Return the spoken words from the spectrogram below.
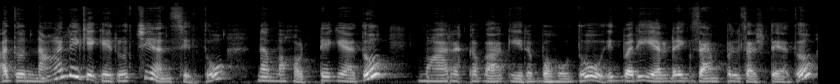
ಅದು ನಾಲಿಗೆಗೆ ರುಚಿ ಅನಿಸಿದ್ದು ನಮ್ಮ ಹೊಟ್ಟೆಗೆ ಅದು ಮಾರಕವಾಗಿರಬಹುದು. ಇದು ಬರೀ ಎರಡು ಎಕ್ಸಾಂಪಲ್ಸ್ ಅಷ್ಟೇ ಅದು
